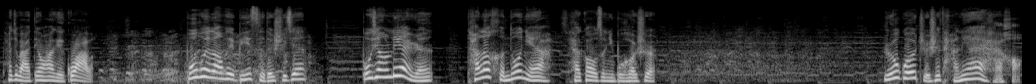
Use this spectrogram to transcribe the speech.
他就把电话给挂了，不会浪费彼此的时间。不像恋人，谈了很多年啊才告诉你不合适。如果只是谈恋爱还好，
